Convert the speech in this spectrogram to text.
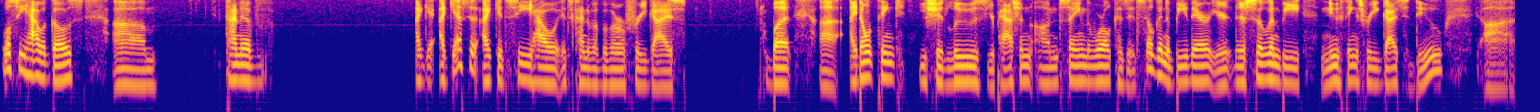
we'll see how it goes. Um, kind of I, I guess I could see how it's kind of a bummer for you guys, but uh, I don't think you should lose your passion on saving the world because it's still going to be there. You're, there's still going to be new things for you guys to do uh,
